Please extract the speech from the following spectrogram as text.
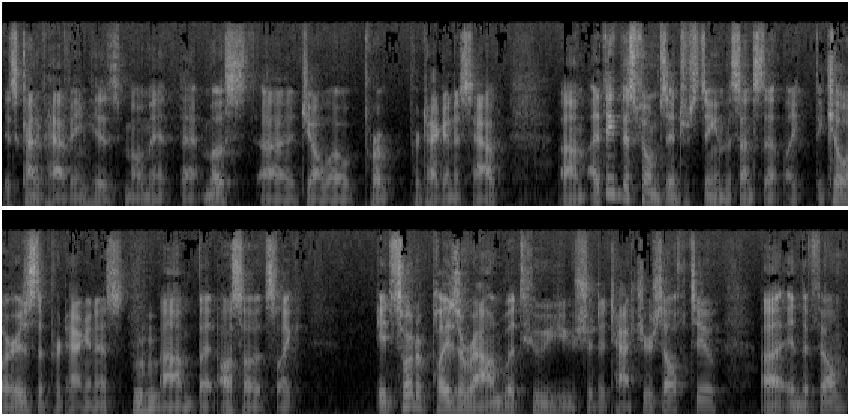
is kind of having his moment that most uh, Giallo pro- protagonists have. Um, I think this film's interesting in the sense that like the killer is the protagonist, um, but also it's like it sort of plays around with who you should attach yourself to uh, in the film.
